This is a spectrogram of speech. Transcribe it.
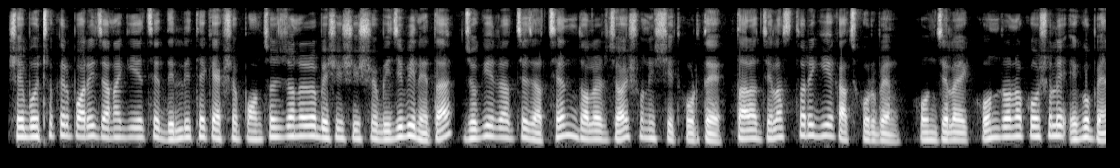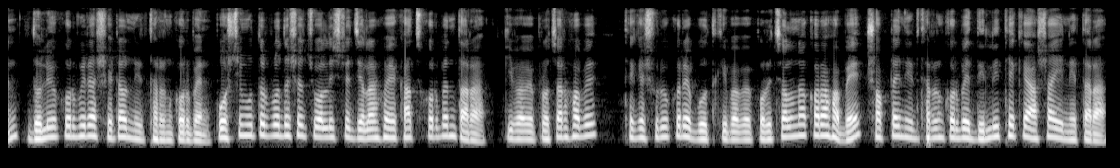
সেই বৈঠকের পরেই জানা গিয়েছে, দিল্লি থেকে একশো পঞ্চাশ জনেরও বেশি শীর্ষ বিজেপি নেতা যোগীর রাজ্যে যাচ্ছেন দলের জয় সুনিশ্চিত করতে। তারা জেলা স্তরে গিয়ে কাজ করবেন। কোন জেলায় কোন রণকৌশলে এগোবেন, দলীয় কর্মীরা সেটাও নির্ধারণ করবেন। পশ্চিম উত্তরপ্রদেশের চুয়াল্লিশটি জেলার হয়ে কাজ করবেন তারা। কীভাবে প্রচার হবে, থেকে শুরু করে বুথ কীভাবে পরিচালনা করা হবে, সবটাই নির্ধারণ করবে দিল্লি থেকে আসা এই নেতারা।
